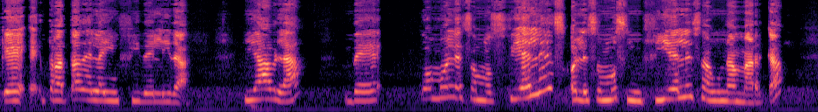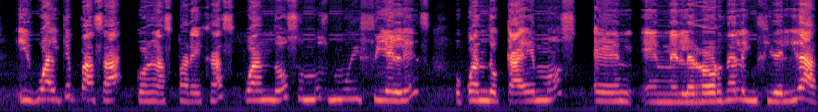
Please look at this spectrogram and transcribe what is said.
que eh, trata de la infidelidad y habla de cómo le somos fieles o le somos infieles a una marca Igual que pasa con las parejas cuando somos muy fieles o cuando caemos en, el error de la infidelidad.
